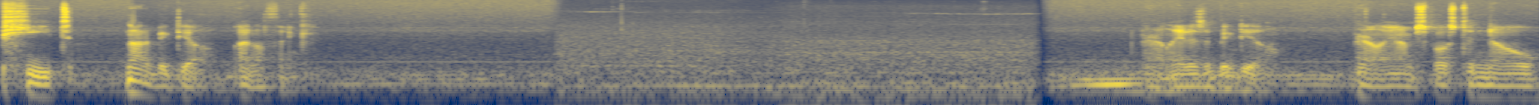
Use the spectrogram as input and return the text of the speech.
Pete, not a big deal, I don't think. Apparently, it is a big deal. Apparently, I'm supposed to know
